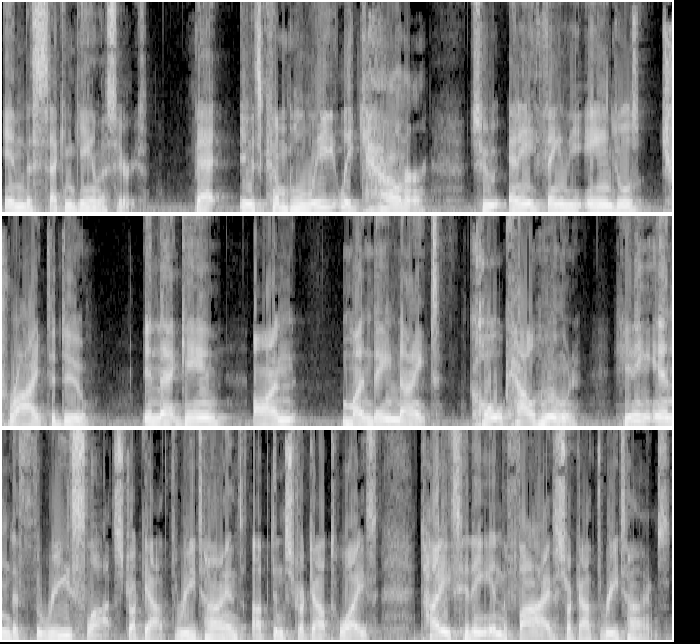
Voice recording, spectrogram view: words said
in the second game of the series. That is completely counter to anything the Angels tried to do. In that game on Monday night, Cole Calhoun hitting in the three slot struck out three times. Upton struck out twice. Thaiss hitting in the five struck out three times.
